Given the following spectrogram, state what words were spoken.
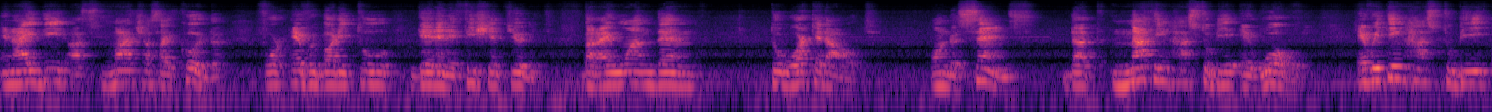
and I did as much as I could for everybody to get an efficient unit. But I want them to work it out on the sense that nothing has to be a wall. Everything has to be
